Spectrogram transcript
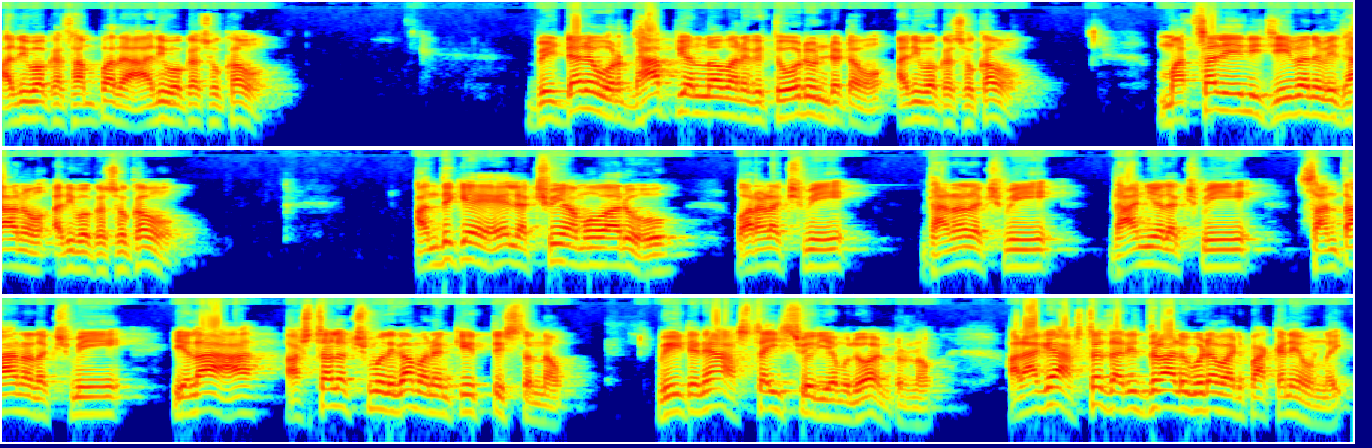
అది ఒక సంపద అది ఒక సుఖం. బిడ్డలు వృద్ధాప్యంలో మనకు తోడుండటం అది ఒక సుఖం. మచ్చలేని జీవన విధానం అది ఒక సుఖం. అందుకే లక్ష్మీ అమ్మవారు వరలక్ష్మి ధనలక్ష్మి ధాన్యలక్ష్మి సంతానలక్ష్మి ఇలా అష్టలక్ష్ములుగా మనం కీర్తిస్తున్నాం. వీటినే అష్టైశ్వర్యములు అంటున్నాం. అలాగే అష్టదరిద్రాలు కూడా వాటి పక్కనే ఉన్నాయి.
